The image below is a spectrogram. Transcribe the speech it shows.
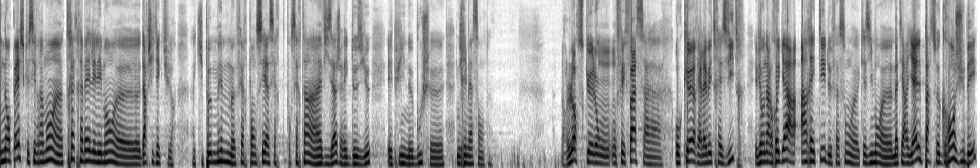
il n'empêche que c'est vraiment un très très bel élément euh, d'architecture, hein, qui peut même faire penser pour certains à un visage avec deux yeux et puis une bouche euh, grimaçante. Lorsque l'on fait face au cœur et à la maîtresse vitre, eh bien, on a le regard arrêté de façon euh, quasiment matérielle par ce grand jubé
